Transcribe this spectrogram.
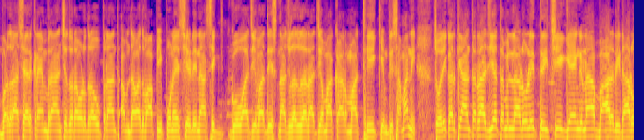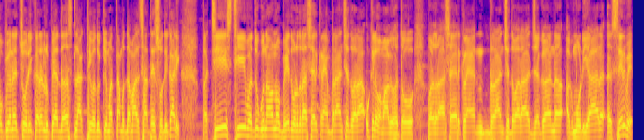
વડોદરા શહેર ક્રાઇમ બ્રાન્ચ દ્વારા વડોદરા ઉપરાંત અમદાવાદ વાપી પુણે શિરડી નાસિક ગોવા જેવા દેશના જુદા જુદા રાજ્યોમાં કારમાંથી કિંમતી સામાનની ચોરી કરતી આંતરરાજ્ય તમિલનાડુની ત્રિચી ગેંગના બાર રીઢા આરોપીઓને ચોરી કરેલ રૂપિયા દસ લાખથી વધુ કિંમતના મુદ્દામાલ સાથે શોધી કાઢી. પચીસથી વધુ ગુનાઓનો ભેદ વડોદરા શહેર ક્રાઇમ બ્રાન્ચ દ્વારા ઉકેલવામાં આવ્યો હતો. વડોદરા શહેર ક્રાઇમ બ્રાન્ચ દ્વારા જગન અગમોડિયાર સેરવે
